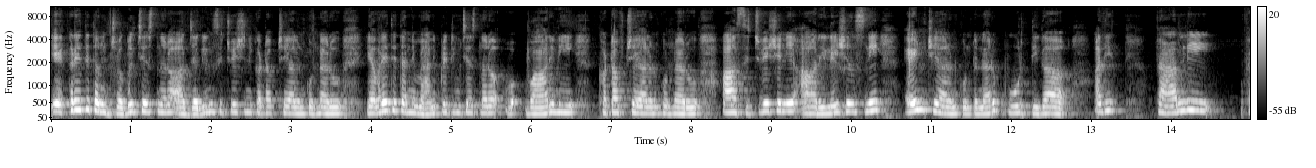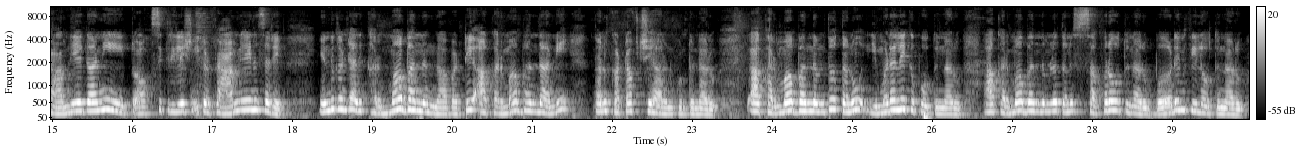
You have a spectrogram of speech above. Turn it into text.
ఎక్కడైతే తను జగుల్ చేస్తున్నారో ఆ జగ్లింగ్ సిచ్యువేషన్ని కట్ ఆఫ్ చేయాలనుకుంటున్నారు ఎవరైతే తనని మ్యానిపులేటింగ్ చేస్తున్నారో వారిని కట్ ఆఫ్ చేయాలనుకుంటున్నారు ఆ సిచ్యువేషన్ని ఆ రిలేషన్స్ని ఎండ్ చేయాలనుకుంటున్నారు పూర్తిగా. అది ఫ్యామిలీ ఫ్యామిలీయే కానీ టాక్సిక్ రిలేషన్ ఇక్కడ ఫ్యామిలీ అయినా సరే ఎందుకంటే అది కర్మాబంధం కాబట్టి ఆ కర్మాబంధాన్ని తను కట్ ఆఫ్ చేయాలనుకుంటున్నారు. ఆ కర్మాబంధంతో తను ఇమడలేకపోతున్నారు. ఆ కర్మాబంధంలో తను సఫర్ అవుతున్నారు బర్డెన్ ఫీల్ అవుతున్నారు.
